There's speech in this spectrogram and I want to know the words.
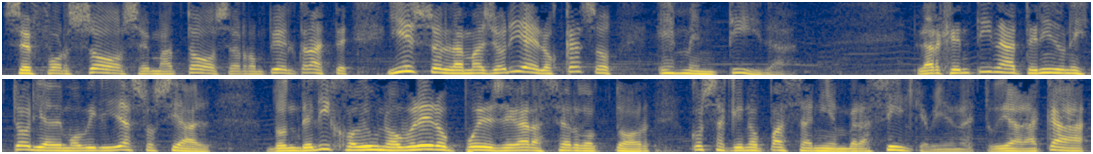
se esforzó, se mató, se rompió el traste, y eso en la mayoría de los casos es mentira. La Argentina ha tenido una historia de movilidad social donde el hijo de un obrero puede llegar a ser doctor, cosa que no pasa ni en Brasil, que vienen a estudiar acá,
